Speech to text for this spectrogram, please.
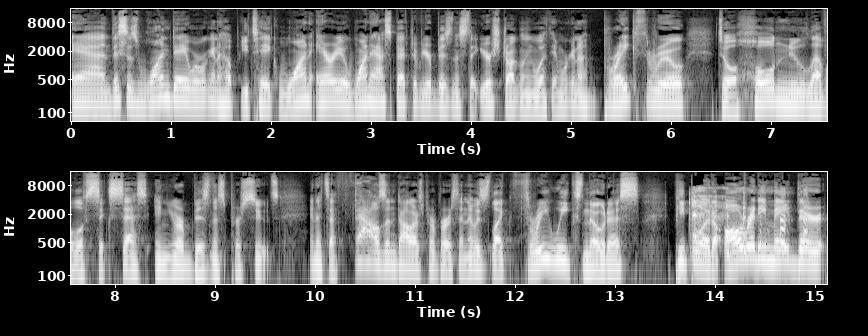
And this is one day where we're going to help you take one area, one aspect of your business that you're struggling with, and we're going to break through to a whole new level of success in your business pursuits. And it's a thousand dollars per person. It was like three weeks notice. People had already made their,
